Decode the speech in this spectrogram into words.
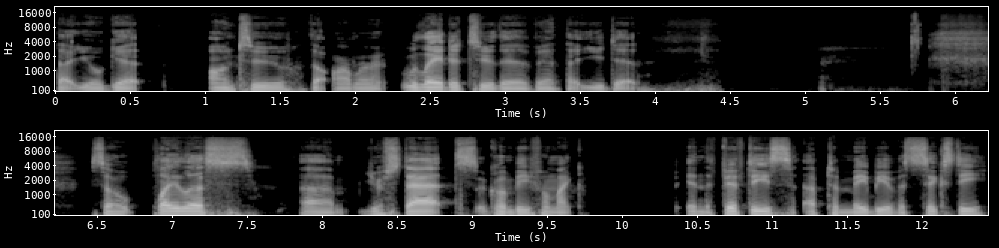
that you'll get onto the armor related to the event that you did. So playlists, um, your stats are going to be from like in the 50s up to maybe of a 60.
